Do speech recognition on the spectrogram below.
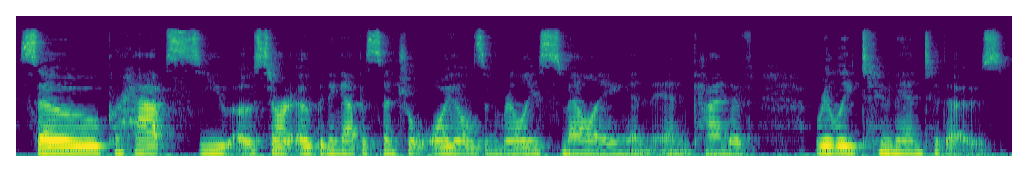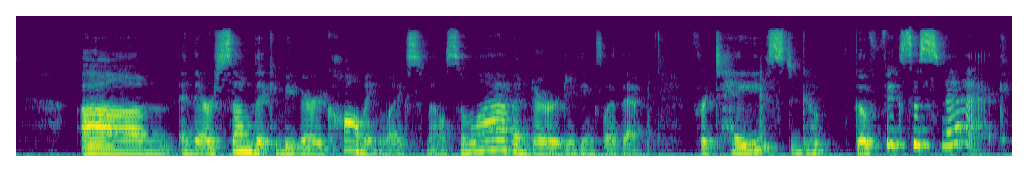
So perhaps you uh, start opening up essential oils and really smelling and, and kind of really tune into those. Um, and there are some that can be very calming, like smell some lavender, do things like that. For taste, go, go fix a snack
